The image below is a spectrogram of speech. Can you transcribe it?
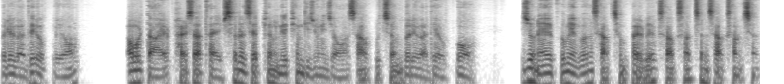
거래가 되었고요. 4월달 84타입 33평 4평 기준이죠. 4억 9천 거래가 되었고 기존의 금액은 4억 1,800, 4억 4천, 4억 3천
